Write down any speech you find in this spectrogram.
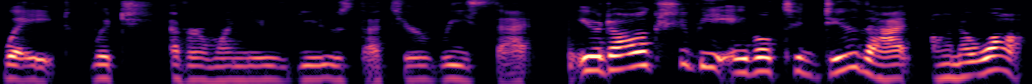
wait, whichever one you use, that's your reset. Your dog should be able to do that on a walk.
